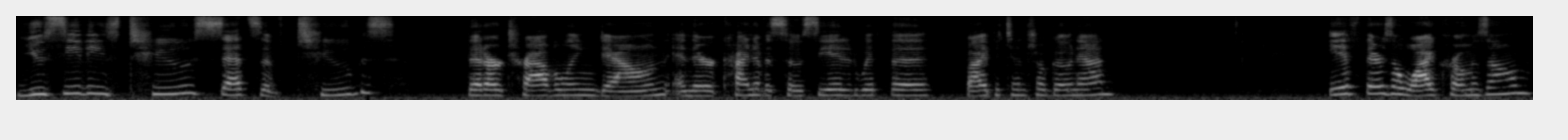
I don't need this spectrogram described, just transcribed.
You see these two sets of tubes that are traveling down, and they're kind of associated with the bipotential gonad. If there's a Y chromosome,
